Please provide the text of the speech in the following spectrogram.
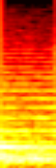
Thank you.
